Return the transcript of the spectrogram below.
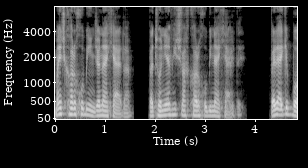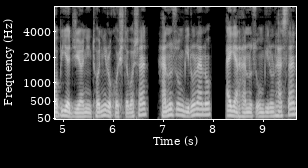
من هیچ کار خوبی اینجا نکردم و تونی هم هیچ وقت کار خوبی نکرده. ولی اگه بابی یا جیانی تونی رو کشته باشن هنوز اون بیرونن و اگر هنوز اون بیرون هستن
